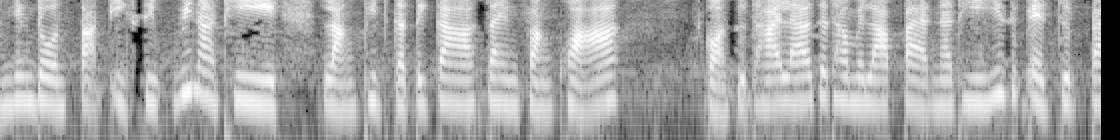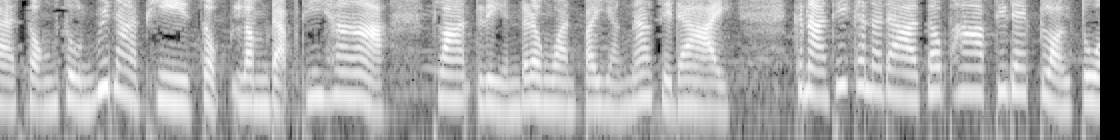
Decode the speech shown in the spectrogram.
มยังโดนตัดอีก 10 วินาที หลังผิดกติกาแซงฝั่งขวา ก่อนสุดท้ายแล้วจะทำเวลา 8 นาที 21.820 วินาทีจบลำดับที่ 5 พลาดเหรียญรางวัลไปอย่างน่าเสียดาย ขณะที่แคนาดาเจ้าภาพที่ได้ปล่อยตัว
